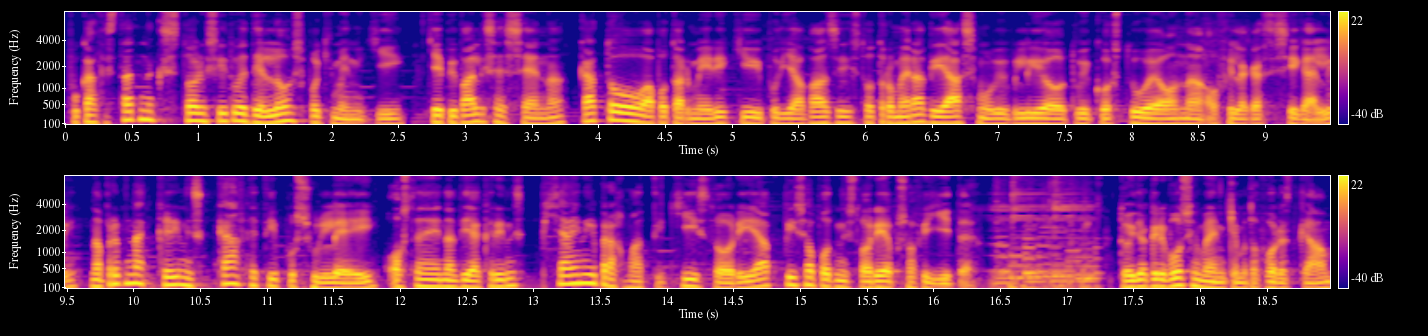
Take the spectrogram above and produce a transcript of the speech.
που καθιστά την εξιστόρησή του εντελώς υποκειμενική και επιβάλλει σε σένα, κάτω από το αρμυρίκι που διαβάζει στο τρομερά διάσημο βιβλίο του 20ου αιώνα Ο φύλακας της Σίγαλη, να πρέπει να κρίνεις κάθε τι που σου λέει, ώστε να διακρίνεις ποια είναι η πραγματική ιστορία πίσω από την ιστορία που σου αφηγείται. Το ίδιο ακριβώς σημαίνει και με το Forest Gump,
